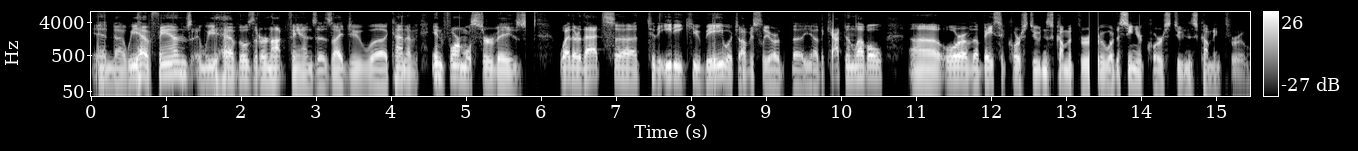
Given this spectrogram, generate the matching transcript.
and uh, we have fans and we have those that are not fans. As I do uh, kind of informal surveys, whether that's uh, to the EDQB, which obviously are the you know the captain level, uh, or of the basic course students coming through, or the senior course students coming through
